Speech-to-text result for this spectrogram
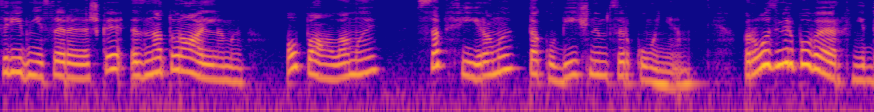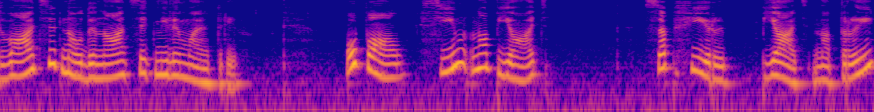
Срібні сережки з натуральними опалами, сапфірами та кубічним цирконієм. Розмір поверхні 20 на 11 мм. Опал 7 на 5, сапфіри 5 на 3,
